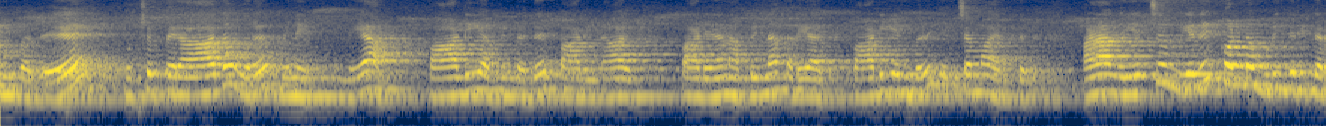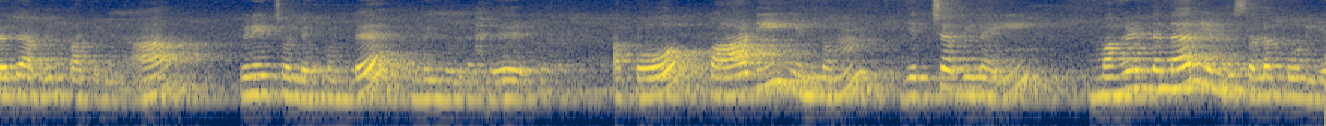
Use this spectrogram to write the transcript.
என்பது முற்றுப்பெறாத ஒரு வினை இல்லையா? பாடி அப்படின்றது பாடினாள் பாடினான் அப்படின்னா கிடையாது. பாடி என்பது எச்சமாக இருக்குது. ஆனால் அந்த எச்சம் எதை கொண்டு முடிந்திருக்கிறது அப்படின்னு பார்த்தீங்கன்னா வினை சொல்லை கொண்டு முடிந்துள்ளது. அப்போ பாடி என்னும் எச்ச வினை மகிழ்ந்தனர் என்று சொல்லக்கூடிய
